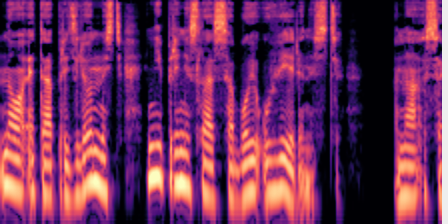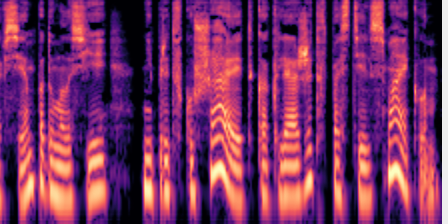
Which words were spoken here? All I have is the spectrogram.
Но эта определенность не принесла с собой уверенности. Она совсем, подумалось ей, не предвкушает, как ляжет в постель с Майклом.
